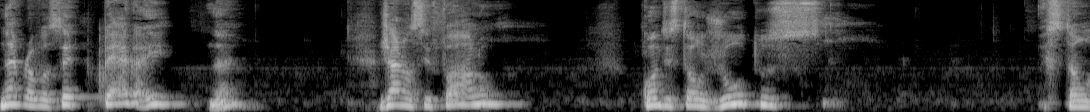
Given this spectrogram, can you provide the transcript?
Não é para você? Pega aí, né? Já não se falam. Quando estão juntos, estão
